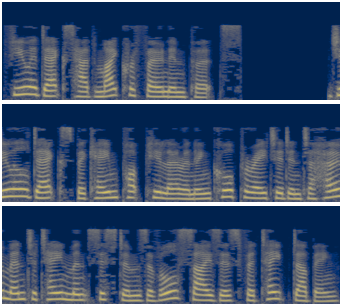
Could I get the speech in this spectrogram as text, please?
fewer decks had microphone inputs. Dual decks became popular and incorporated into home entertainment systems of all sizes for tape dubbing.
